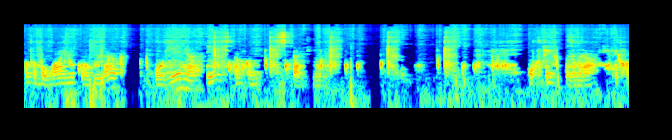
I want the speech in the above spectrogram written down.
подобуваю кругляк, вугілля і всяку всячину. Ух ти, земля, тихо.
